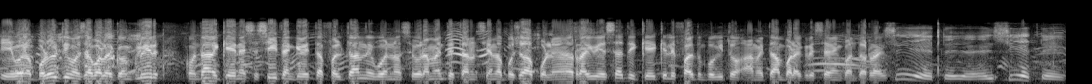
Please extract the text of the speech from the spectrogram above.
Y bueno, por último, ya para concluir, contame qué necesitan, qué le está faltando y bueno, seguramente están siendo apoyados por la Unión de Rugby de y qué, le falta un poquito a Metán para crecer en cuanto a rugby. Sí, este, en sí este,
